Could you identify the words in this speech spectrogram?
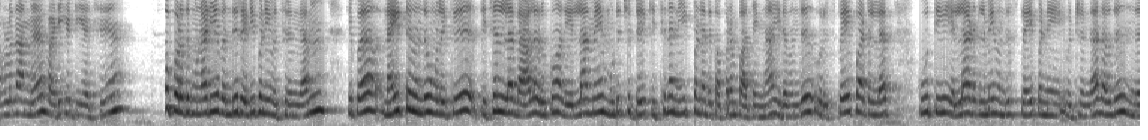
அவ்வளோதாங்க வடிகட்டியாச்சு. போகிறதுக்கு முன்னாடியே வந்து ரெடி பண்ணி வச்சுருங்க. இப்போ நைட்டு வந்து உங்களுக்கு கிச்சனில் வேலை இருக்கும். அது எல்லாமே முடிச்சுட்டு கிச்சனை நீட் பண்ணதுக்கப்புறம் பார்த்தீங்கன்னா இதை வந்து ஒரு ஸ்ப்ரே பாட்டிலில் ஊற்றி எல்லா இடத்துலையுமே வந்து ஸ்ப்ரே பண்ணி விட்டுருங்க. அதாவது இந்த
